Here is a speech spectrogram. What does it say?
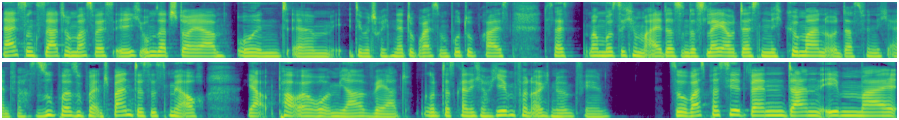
Leistungsdatum, was weiß ich, Umsatzsteuer und ähm, dementsprechend Nettopreis und Bruttopreis. Das heißt, man muss sich um all das und das Layout dessen nicht kümmern und das finde ich einfach super, super entspannt. Das ist mir auch ja, ein paar Euro im Jahr wert. Und das kann ich auch jedem von euch nur empfehlen. So, was passiert, wenn dann eben mal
